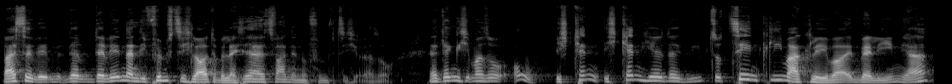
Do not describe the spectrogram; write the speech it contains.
Weißt du, da, da werden dann die 50 Leute belächelt. Ja, es waren ja nur 50 oder so. Da denke ich immer so, oh, ich kenne ich kenn hier, da gibt so zehn Klimakleber in Berlin, ja.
